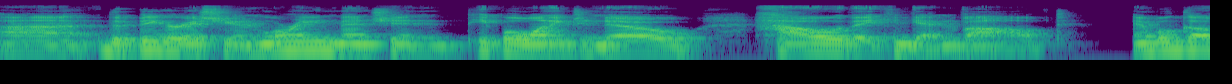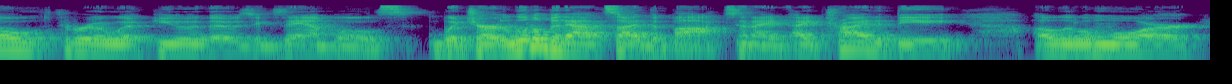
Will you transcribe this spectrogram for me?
uh, the bigger issue. And Maureen mentioned people wanting to know how they can get involved. And we'll go through a few of those examples, which are a little bit outside the box. And I, I try to be a little more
